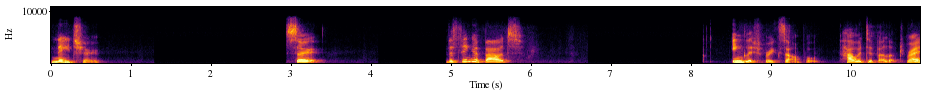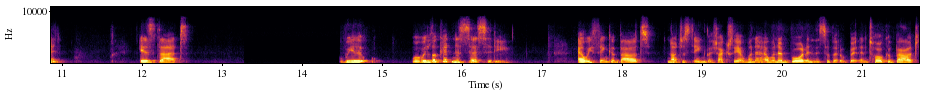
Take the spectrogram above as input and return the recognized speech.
nature. So the thing about English, for example, how it developed, right? Is that we when we look at necessity and we think about not just English, actually, I want to I want to broaden this a little bit and talk about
